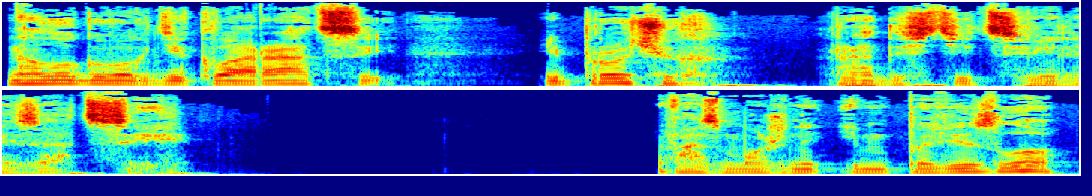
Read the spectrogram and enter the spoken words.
налоговых деклараций и прочих радостей цивилизации. Возможно, им повезло.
